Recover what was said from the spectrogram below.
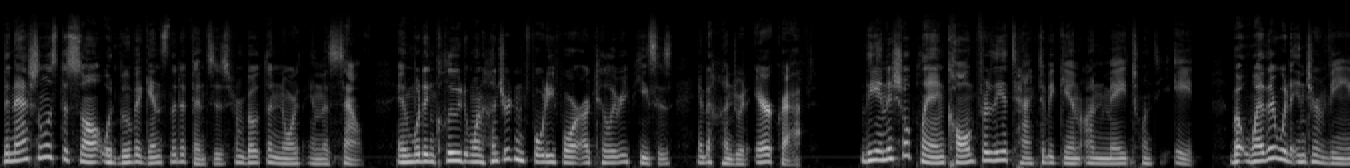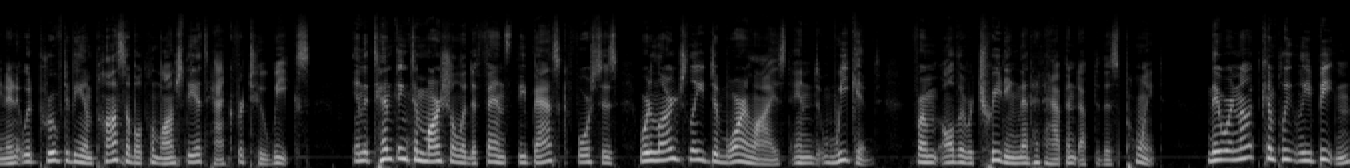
The Nationalist assault would move against the defenses from both the north and the south, and would include 144 artillery pieces and 100 aircraft. The initial plan called for the attack to begin on May 28, but weather would intervene and it would prove to be impossible to launch the attack for two weeks. In attempting to marshal a defense, the Basque forces were largely demoralized and weakened from all the retreating that had happened up to this point. They were not completely beaten,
